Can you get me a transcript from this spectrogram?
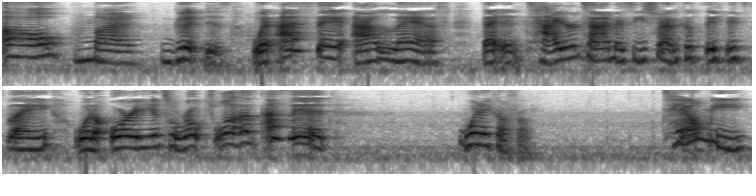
Oh my goodness. When I say I laugh that entire time as he's trying to explain what an oriental roach was, I said, where they come from? Tell me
